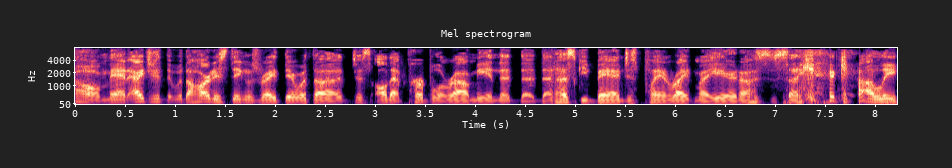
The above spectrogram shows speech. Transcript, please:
Oh man, I just the hardest thing was right there with uh just all that purple around me and the, the that husky band just playing right in my ear, and I was just like, golly,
